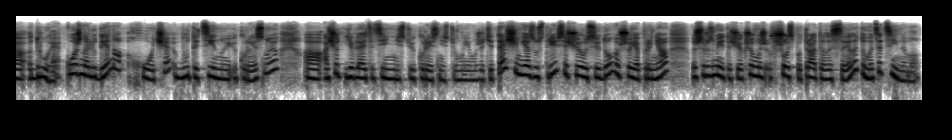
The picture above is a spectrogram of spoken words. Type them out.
Е, Друге, кожна людина хоче бути цінною і корисною. А що є цінністю і корисністю в моєму житті? Те, чим я зустрівся, що я усвідомив, що я прийняв. Ви ж розумієте, що якщо ми в щось потратили сили, то ми це цінимо.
